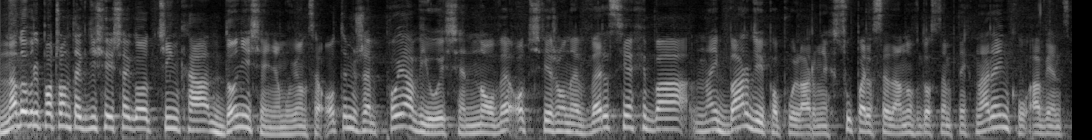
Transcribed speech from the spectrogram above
Na dobry początek dzisiejszego odcinka doniesienia mówiące o tym, że pojawiły się nowe, odświeżone wersje chyba najbardziej popularnych super sedanów dostępnych na rynku, a więc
